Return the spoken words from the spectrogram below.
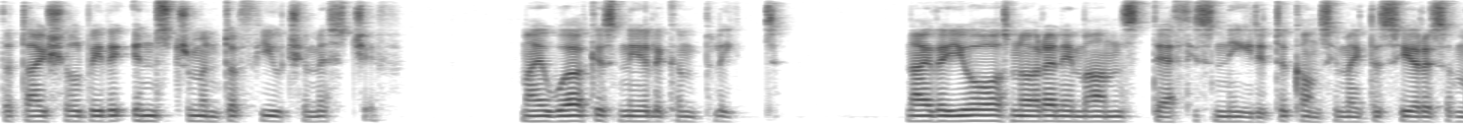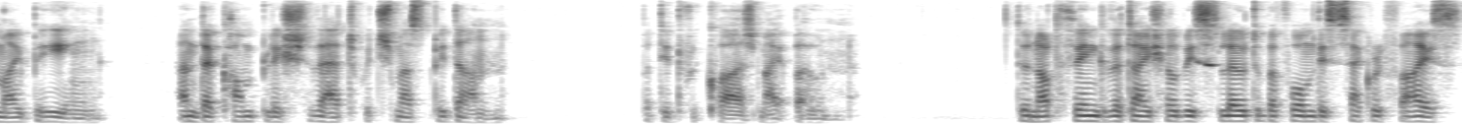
that I shall be the instrument of future mischief. My work is nearly complete. Neither yours nor any man's death is needed to consummate the series of my being, and accomplish that which must be done, but it requires my own. Do not think that I shall be slow to perform this sacrifice.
